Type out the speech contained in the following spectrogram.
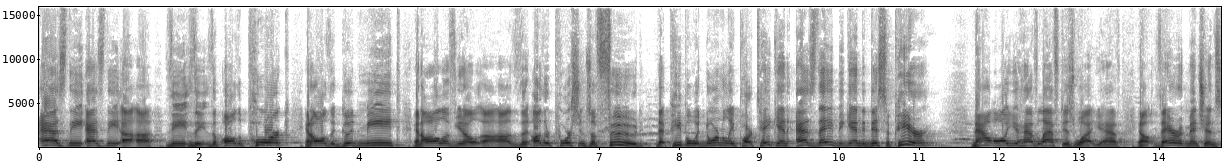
as the as the, uh, uh, the, the, the, all the pork and all the good meat and all of you know uh, uh, the other portions of food that people would normally partake in as they began to disappear now all you have left is what you have you know, there it mentions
